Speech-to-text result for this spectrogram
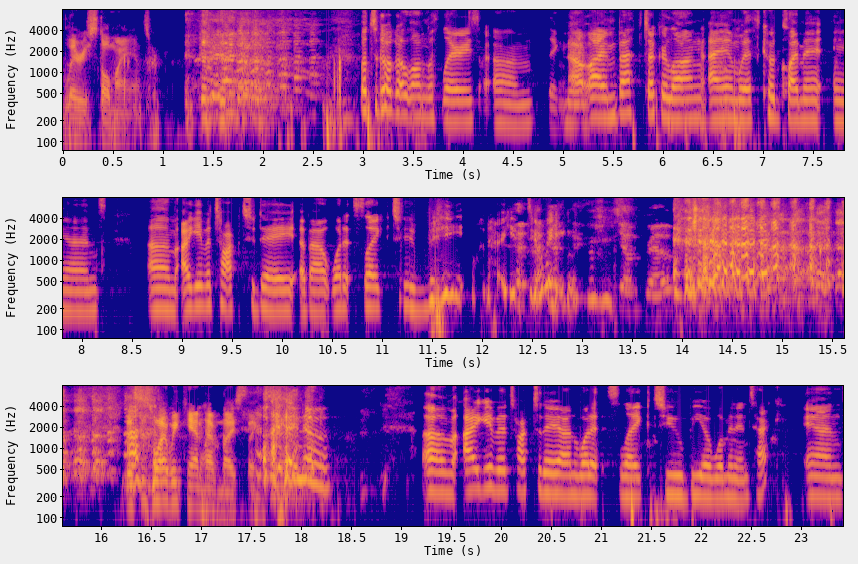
Larry stole my answer. Let's go along with Larry's um, thing, uh, I'm Beth Tucker Long. I am with Code Climate, and um, I gave a talk today about what it's like to be. What are you doing? Jump rope. This is why we can't have nice things. I know. Um, I gave a talk today on what it's like to be a woman in tech, and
